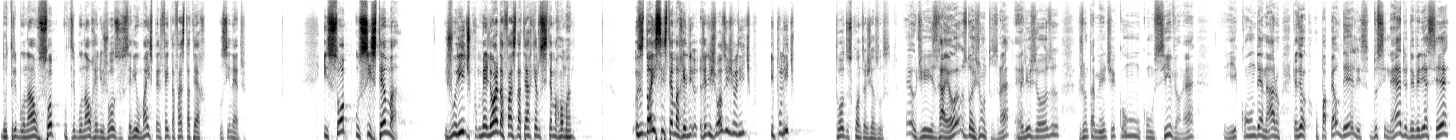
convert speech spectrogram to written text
do tribunal, sob o tribunal religioso, seria o mais perfeito da face da terra, o Sinédrio. E sob o sistema jurídico melhor da face da terra, que era o sistema romano. Os dois sistemas, religioso e jurídico e político, todos contra Jesus. É, o de Israel é os dois juntos, né? É. O religioso juntamente com, com o civil, né? E condenaram. Quer dizer, o papel deles, do sinédrio, deveria ser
